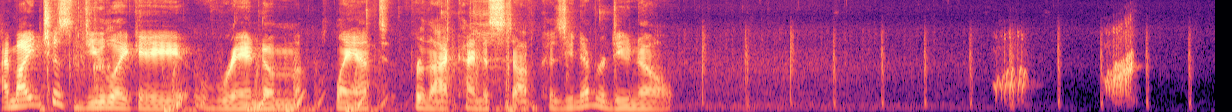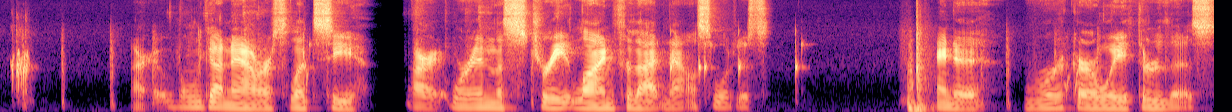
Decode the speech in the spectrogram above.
I might just do like a random plant for that kind of stuff, because you never do know. All right, we've only got an hour, so let's see. All right, we're in the straight line for that now, so we'll just kind of work our way through this.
